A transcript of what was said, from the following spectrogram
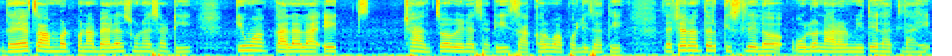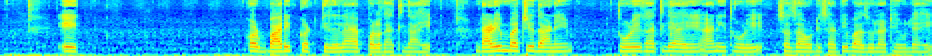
दह्याचा आंबटपणा बॅलन्स होण्यासाठी किंवा काल्याला एक छान चव येण्यासाठी साखर वापरली जाते. त्याच्यानंतर किसलेलं ओलं नारळ मी ते घातलं आहे. एक कट बारीक कट केलेला ॲपल घातला आहे. डाळिंबाचे दाणे थोडे घातले आहे आणि थोडे सजावटीसाठी बाजूला ठेवले आहे.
